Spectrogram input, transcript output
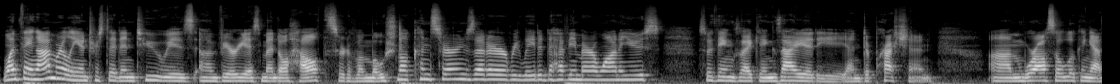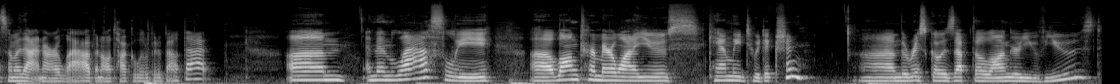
One thing I'm really interested in too is um, various mental health, sort of emotional concerns that are related to heavy marijuana use. So things like anxiety and depression. Um, we're also looking at some of that in our lab, and I'll talk a little bit about that. Um, and then lastly, uh, long term marijuana use can lead to addiction. Um, the risk goes up the longer you've used.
